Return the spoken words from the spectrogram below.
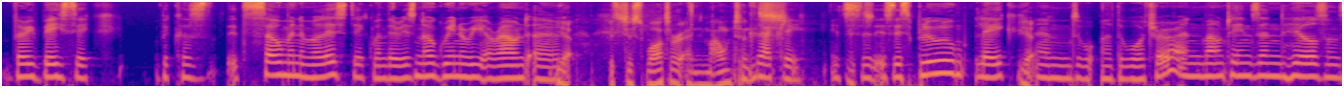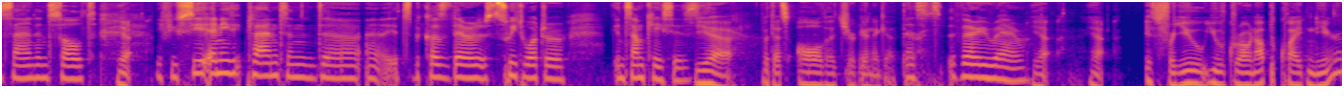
very basic because it's so minimalistic when there is no greenery around. Uh, yeah. It's just water and mountains. Exactly. It's, It's- it's this blue lake Yeah. and uh, the water and mountains and hills and sand and salt. Yeah. If you see any plant and uh, uh, it's because there's sweet water in some cases. Yeah, but that's all that you're gonna get there. That's very rare. Yeah, yeah. It's for you. You've grown up quite near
